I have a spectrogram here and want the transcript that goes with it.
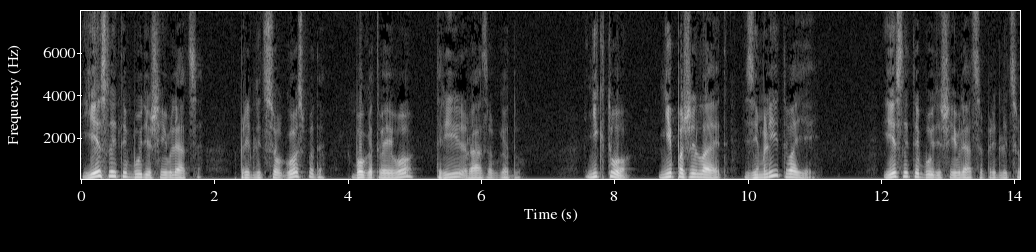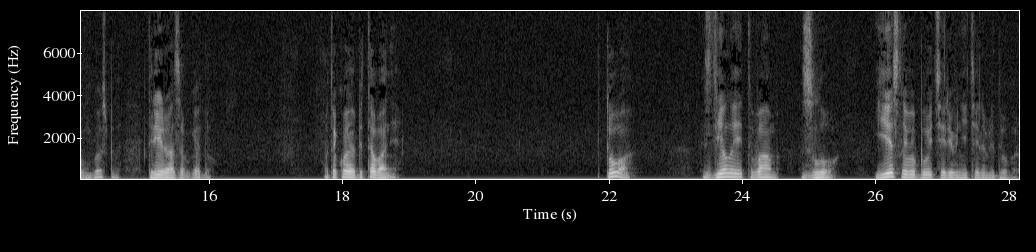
если ты будешь являться пред лицо Господа, Бога твоего, три раза в году. Никто не пожелает земли твоей, если ты будешь являться пред лицом Господа три раза в году. Вот такое обетование. Кто сделает вам зло, если вы будете ревнителями доброго?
